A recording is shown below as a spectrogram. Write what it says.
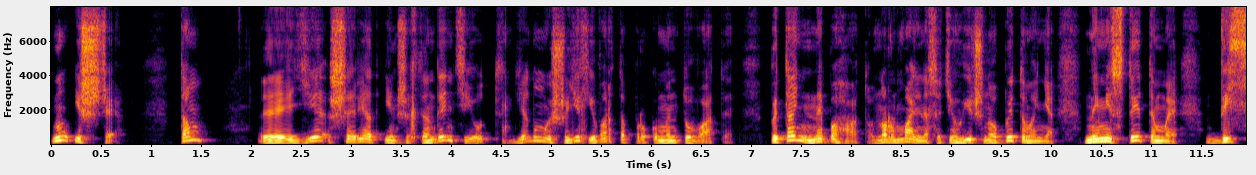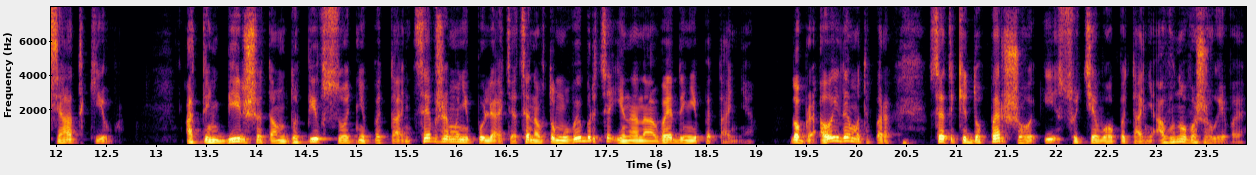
Ну і ще там е, є ще ряд інших тенденцій. От я думаю, що їх і варто прокоментувати. Питань небагато. Нормальне соціологічне опитування не міститиме десятків а тим більше там до півсотні питань. Це вже маніпуляція, це на втому виборця і на наведені питання. Добре, але йдемо тепер все-таки до першого і суттєвого питання, а воно важливе.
